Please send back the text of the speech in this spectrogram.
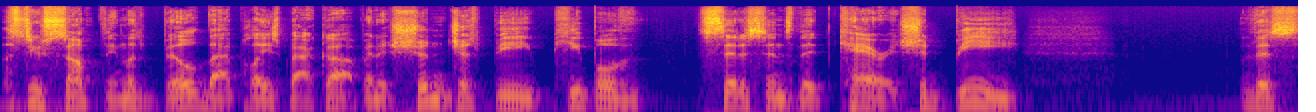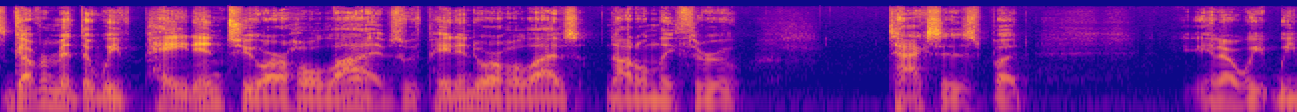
let's do something. Let's build that place back up. And it shouldn't just be people citizens that care. It should be this government that we've paid into our whole lives. We've paid into our whole lives not only through taxes, but you know, we, we,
